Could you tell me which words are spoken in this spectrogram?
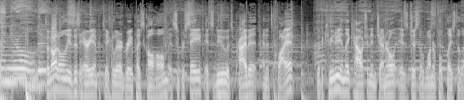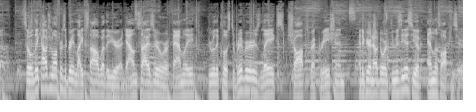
when you're older. So, not only is this area in particular a great place to call home, it's super safe, it's new, it's private, and it's quiet, but the community in Lake Cowichan in general is just a wonderful place to live. So, Lake Cowichan offers a great lifestyle whether you're a downsizer or a family. You're really close to rivers, lakes, shops, recreation. And if you're an outdoor enthusiast, you have endless options here.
